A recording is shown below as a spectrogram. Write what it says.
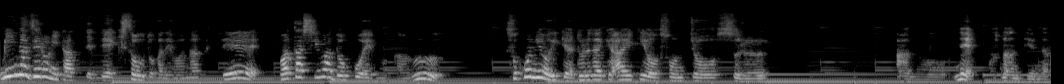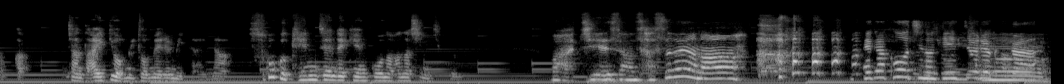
みんなゼロに立ってて競うとかではなくて、私はどこへ向かう、そこにおいてはどれだけ相手を尊重する、あのね、なんて言うんだろうか、ちゃんと相手を認めるみたいな、すごく健全で健康な話に聞こえる。わあ、千恵さん、さすがやな。これがコーチの傾聴力がうん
